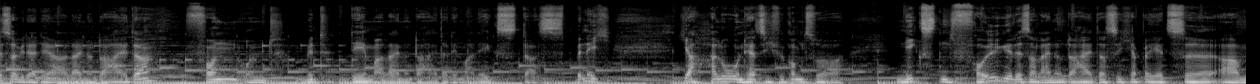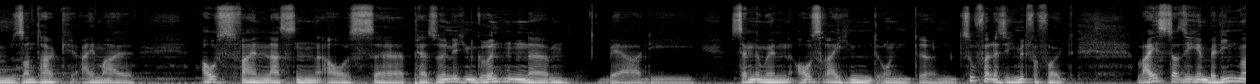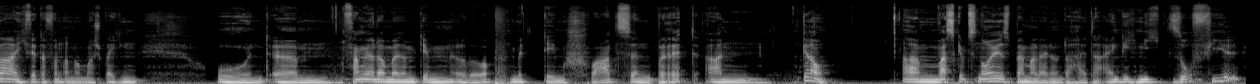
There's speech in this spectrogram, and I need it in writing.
ist er wieder, der Alleinunterhalter. Von und mit dem Alleinunterhalter, dem Alex. Das bin ich. Ja, hallo und herzlich willkommen zur nächsten Folge des Alleinunterhalters. Ich habe ja jetzt äh, am Sonntag einmal ausfallen lassen aus äh, persönlichen Gründen. Ähm, wer die Sendungen ausreichend und ähm, zuverlässig mitverfolgt, weiß, dass ich in Berlin war. Ich werde davon auch nochmal sprechen. Und ähm, fangen wir doch mal mit dem, äh, mit dem schwarzen Brett an. Genau. Ähm, was gibt's Neues beim Alleinunterhalter? Eigentlich nicht so viel.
